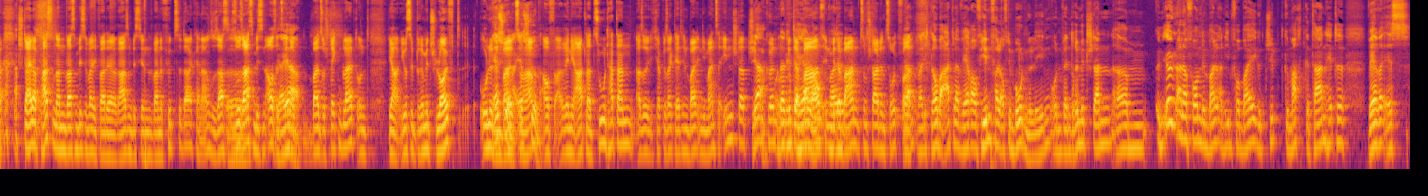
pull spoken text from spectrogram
steiler Pass und dann war es ein bisschen, weil war der Rasen ein bisschen, war eine Pfütze da, keine Ahnung, so sah es, äh, so sah es ein bisschen aus, als wenn der Ball so stecken bleibt und ja, Josip Drimic läuft ohne den Ball zu haben, Stürmer. auf René Adler zu und hat dann, also ich habe gesagt, er hätte den Ball in die Mainzer Innenstadt schicken ja, können und, und, mit, der Bahn, laufen, in, mit der Bahn zum Stadion zurückfahren. Ja, weil ich glaube, Adler wäre auf jeden Fall auf dem Boden gelegen und wenn Drimmitsch dann ähm, in irgendeiner Form den Ball an ihm vorbei gechippt, gemacht, getan hätte, wäre es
